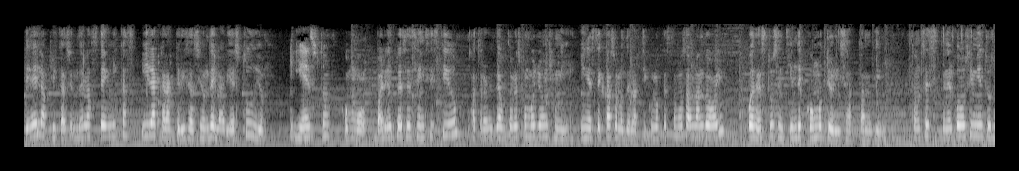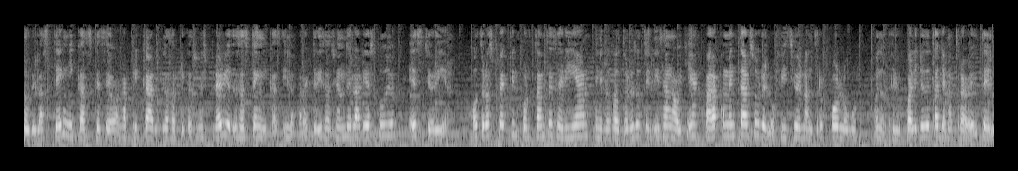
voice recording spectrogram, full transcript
de la aplicación de las técnicas y la caracterización del área de estudio. Y esto, como varias veces he insistido, a través de autores como Johnson y, en este caso los del artículo que estamos hablando hoy, pues esto se entiende como teorizar también. Entonces, tener conocimiento sobre las técnicas que se van a aplicar, las aplicaciones previas de esas técnicas y la caracterización del área de estudio es teoría. Otro aspecto importante sería que eh, los autores utilizan a Oye para comentar sobre el oficio del antropólogo, bueno, el cual ellos detallan a través de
